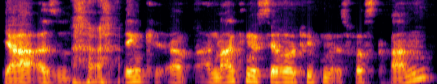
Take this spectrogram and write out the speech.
Ja, also ich denke, äh, an manchen Stereotypen ist was dran,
